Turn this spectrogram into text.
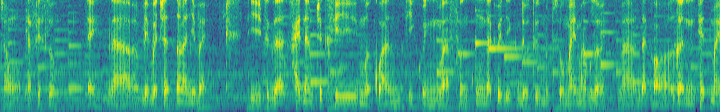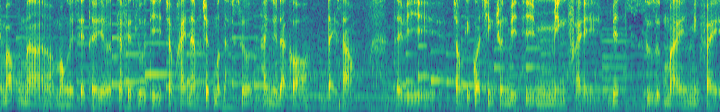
trong cà phê slow đấy là về vật chất nó là như vậy. Thì thực ra hai năm trước khi mở quán thì Quỳnh và Phương cũng đã quyết định đầu tư một số máy móc rồi. Và đã có gần hết máy móc mà mọi người sẽ thấy ở cà phê slow thì trong hai năm trước mở cà phê slow hai người đã có. Tại sao? Tại vì trong cái quá trình chuẩn bị thì mình phải biết sử dụng máy, mình phải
